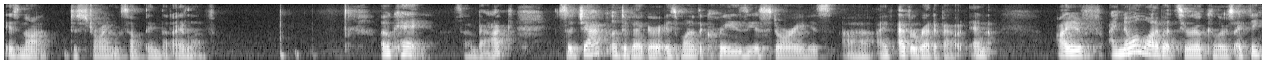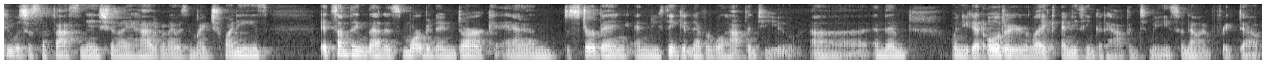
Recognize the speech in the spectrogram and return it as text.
is not destroying something that I love. Okay, so I'm back. So Jack Unterweger is one of the craziest stories uh, I've ever read about, and I've I know a lot about serial killers. I think it was just a fascination I had when I was in my 20s. It's something that is morbid and dark and disturbing, and you think it never will happen to you. Uh, and then when you get older, you're like, anything could happen to me. So now I'm freaked out.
